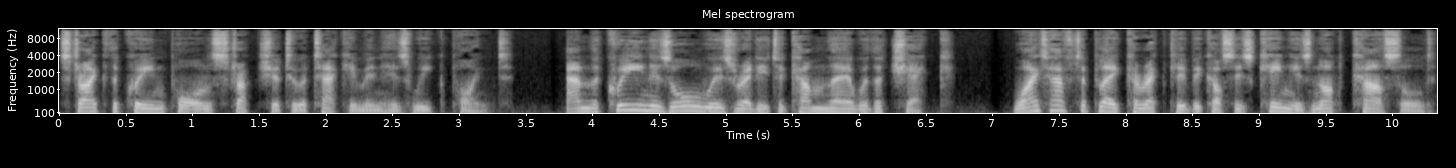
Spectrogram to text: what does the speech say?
strike the queen pawn structure to attack him in his weak point. And the queen is always ready to come there with a check. White have to play correctly because his king is not castled,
